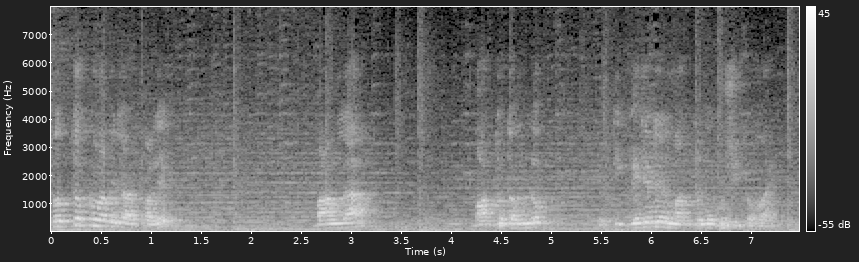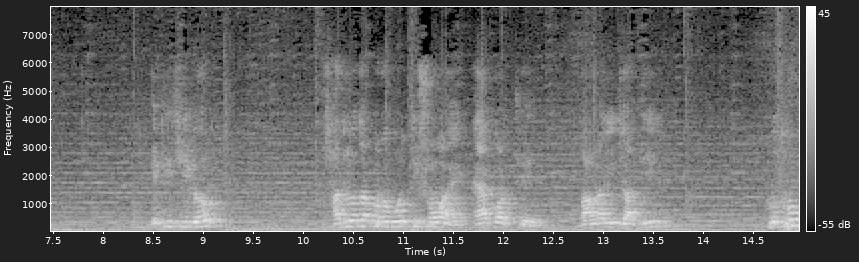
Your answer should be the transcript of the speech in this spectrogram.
প্রত্যক্ষভাবে যার ফলে বাংলা বাধ্যতামূলক একটি গেজেটের মাধ্যমে ঘোষিত হয়। এটি ছিল স্বাধীনতা পরবর্তী সময় এক অর্থে বাঙালি জাতির প্রথম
